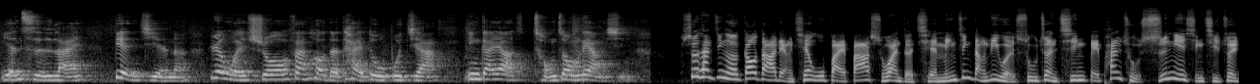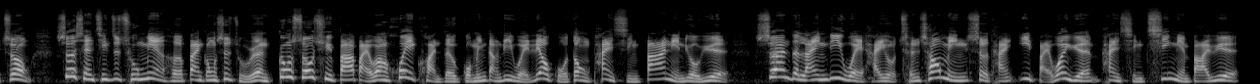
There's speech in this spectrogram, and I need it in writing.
言辞来辩解呢，认为说饭后的态度不佳，应该要从重量刑。涉贪金额高达两千五百八十万的前民进党立委苏正清被判处十年刑期最重，涉嫌亲自出面和办公室主任共收取八百万汇款的国民党立委廖国栋判刑八年六月。涉案的蓝营立委还有陈超明涉贪一百万元，判刑七年八月。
